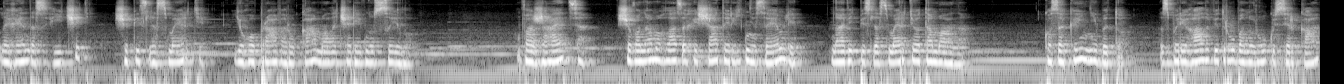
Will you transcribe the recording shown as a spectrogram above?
Легенда свідчить, що після смерті його права рука мала чарівну силу. Вважається, що вона могла захищати рідні землі навіть після смерті отамана. Козаки нібито зберігали відрубану руку сірка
